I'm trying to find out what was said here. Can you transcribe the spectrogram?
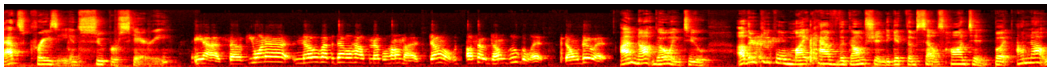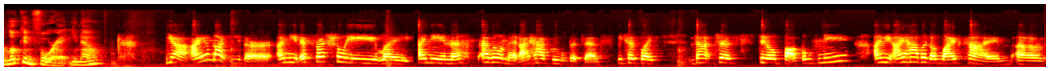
That's crazy and super scary. Yeah, so if you want to know about the Devil House in Oklahoma, don't. Also, don't Google it. Don't do it. I'm not going to. Other people might have the gumption to get themselves haunted, but I'm not looking for it, you know? Yeah, I am not either. I mean, especially, like, I mean, I will admit, I have Googled it since, because, like, that just still boggles me. I mean, I have, like, a lifetime of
